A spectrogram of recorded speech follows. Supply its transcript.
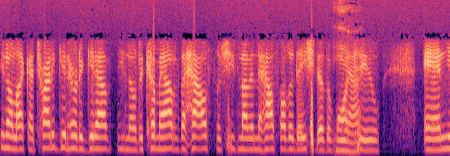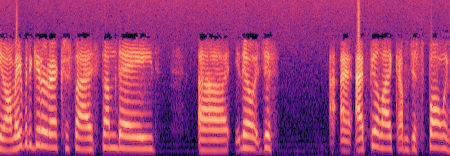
you know, like I try to get her to get out, you know, to come out of the house so she's not in the house all the day. She doesn't want Yeah. to. And, you know, I'm able to get her to exercise some days. Uh, you know, it just, I, I feel like I'm just falling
